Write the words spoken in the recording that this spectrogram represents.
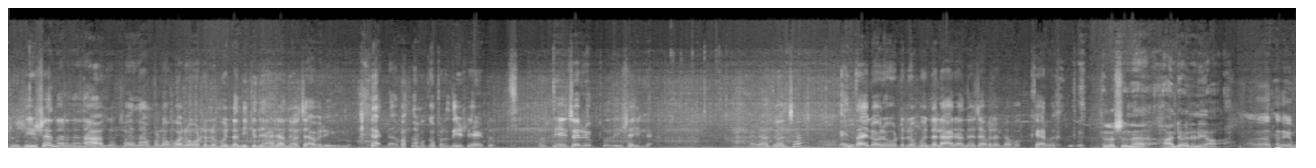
പ്രതീക്ഷ എന്ന് പറഞ്ഞാൽ അതിപ്പോൾ നമ്മൾ ഓരോ ഓട്ടിനും മുന്നേ നിൽക്കുന്ന ആരാന്ന് വെച്ചാൽ അവരേ ഉള്ളൂ. അല്ല അപ്പം നമുക്ക് പ്രതീക്ഷയായിട്ട് പ്രത്യേകിച്ചൊരു പ്രതീക്ഷയില്ല ആരാന്ന് വെച്ചാൽ എന്തായാലും ഓരോ ഓട്ടിനും മുന്നിൽ ആരാന്ന് വെച്ചാൽ അവരെല്ലാം കയറ്. ഇലക്ഷന് ആന്റോണിയാണ് ആ, അദ്ദേഹം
